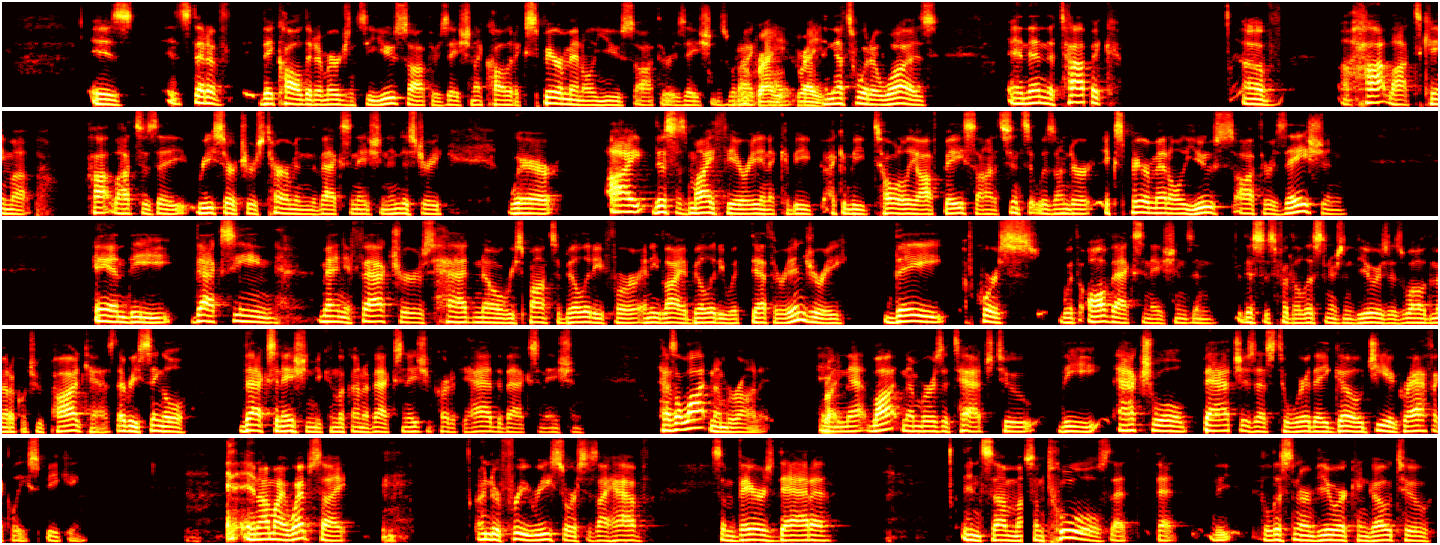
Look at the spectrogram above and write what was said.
Is instead of they called it emergency use authorization, I call it experimental use authorization. Is what I call Right, it, right. and that's what it was. And then the topic of uh, hot lots came up. Hot lots is a researcher's term in the vaccination industry, where I this is my theory, and it could be I can be totally off base on it since it was under experimental use authorization, and the vaccine manufacturers had no responsibility for any liability with death or injury. They, of course, with all vaccinations, and this is for the listeners and viewers as well, of the Medical Truth podcast, every single vaccination you can look on a vaccination card if you had the vaccination has a lot number on it. And Right. that lot number is attached to the actual batches as to where they go geographically speaking. Hmm. And on my website, under free resources, I have some VAERS data and some uh, some tools that that the, the listener and viewer can go to,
